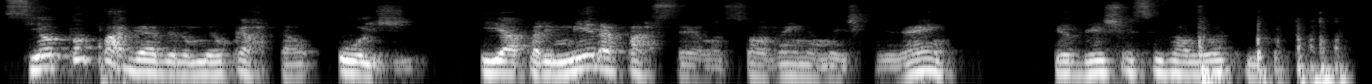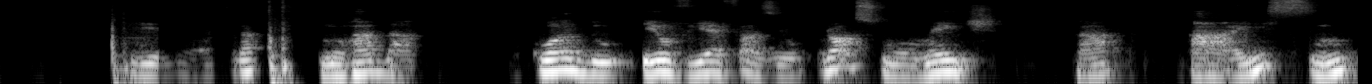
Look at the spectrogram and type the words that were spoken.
Se eu estou pagando no meu cartão hoje e a primeira parcela só vem no mês que vem, eu deixo esse valor aqui. E entra no radar. Quando eu vier fazer o próximo mês, tá? aí sim,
